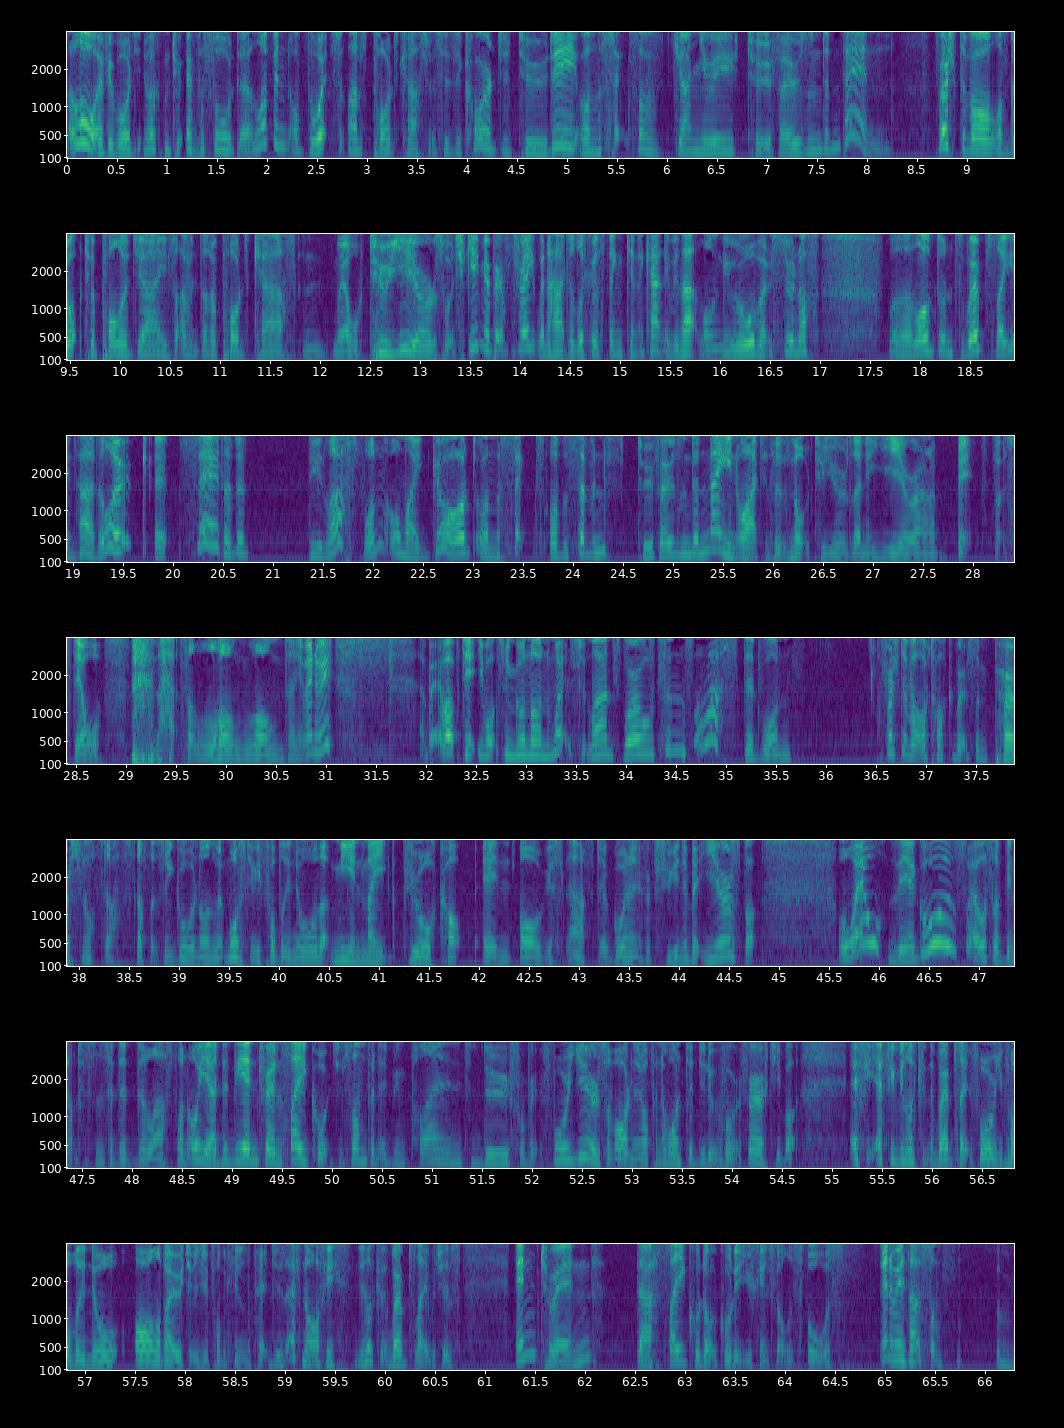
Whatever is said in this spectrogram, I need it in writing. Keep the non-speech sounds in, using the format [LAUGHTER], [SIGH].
Hello, everybody, and welcome to episode 11 of the Wetsuit Lads podcast, which is recorded today on the 6th of January 2010. First of all, I've got to apologise, I haven't done a podcast in, well, two years, which gave me a bit of fright when I had a look. I was thinking, it can't even that long ago, but it's true enough. Well, I logged onto the website and had a look. It said I did the last one, oh my god, on the 6th of the 7th, 2009. Oh, actually, so it's not two years, then a year and a bit, but still, [LAUGHS] that's a long, long time. Anyway, a bit of update you what's been going on in Wetsuit Lads World since I last did one. First of all, I'll talk about some personal stuff, stuff that's been going on. But most of you probably know that me and Mike broke up in August after going out for three and a bit years, but Oh well, there goes. What else have I been up to since I did the last one? Oh yeah, I did the end-to-end cycle, which is something I'd been planning to do for about four years of on and off, and I wanted to do it before 30, but if, you, if you've been looking at the website for you probably know all about it, as you've probably seen on the pictures. If not, if you, you look at the website, which is end-to-end cycle.co.uk, it's got those photos. Anyway, that's sort of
